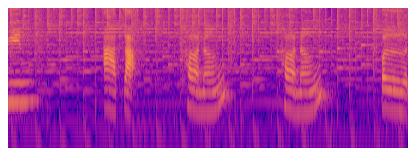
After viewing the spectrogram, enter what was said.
วิน อาจจะ可能可能เปิด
